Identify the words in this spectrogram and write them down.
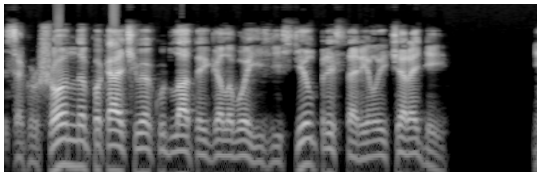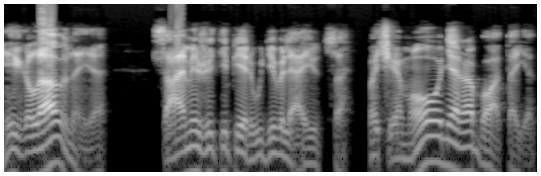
Сокрушенно покачивая кудлатой головой, известил престарелый чародей. И главное, сами же теперь удивляются, Почему не работает?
